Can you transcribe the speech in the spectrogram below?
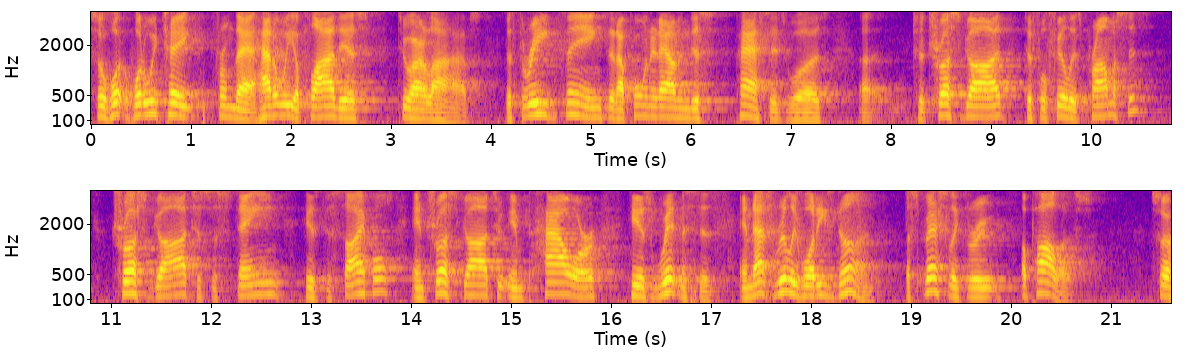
So, what, what do we take from that? How do we apply this to our lives? The three things that I pointed out in this passage was uh, to trust God to fulfill His promises, trust God to sustain His disciples, and trust God to empower His witnesses. And that's really what He's done, especially through Apollos. So,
